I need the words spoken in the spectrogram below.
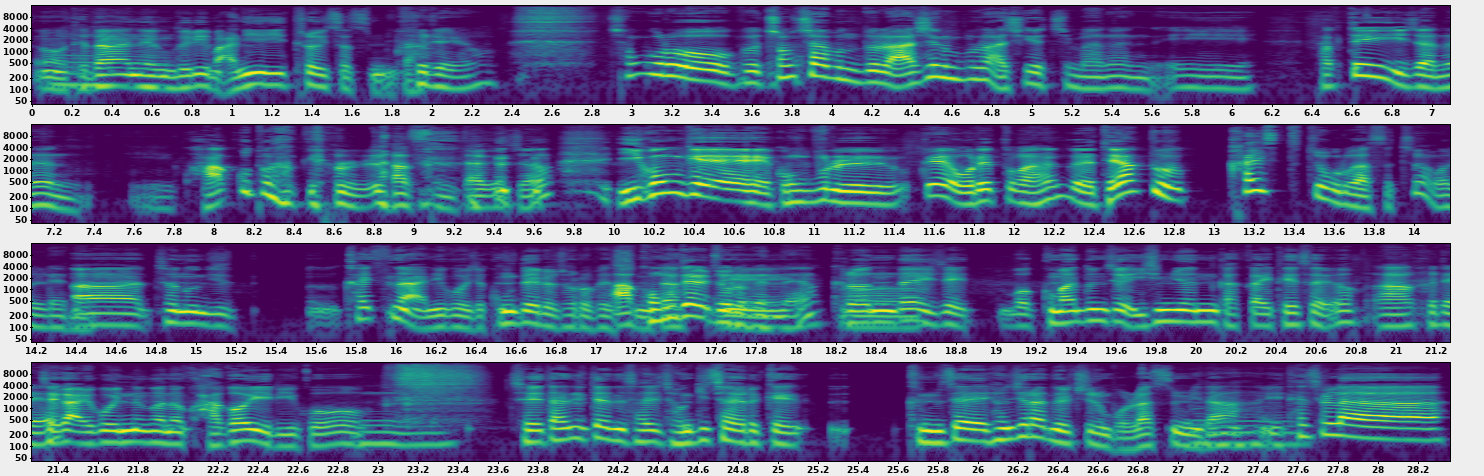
어, 음. 대단한 내용들이 많이 들어 있었습니다. 그래요. 참고로 그 청취자분들 아시는 분은 아시겠지만은 이 박대희 기자는 이 과학고등학교를 나왔습니다. 그죠? 이공계 공부를 꽤 오랫동안 한 거예요. 대학도 카이스트 쪽으로 갔었죠, 원래는. 아, 저는 이제 카이스트는 아니고 이제 공대를 졸업했습니다. 아, 공대를 졸업했나요? 네. 그런데 어. 이제 뭐 그만둔 지가 20년 가까이 돼서요. 아, 그래요? 제가 알고 있는 거는 과거 일이고 음. 제 다닐 때는 사실 전기차 이렇게 금세 현실화 될 줄은 몰랐습니다. 음. 이 테슬라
